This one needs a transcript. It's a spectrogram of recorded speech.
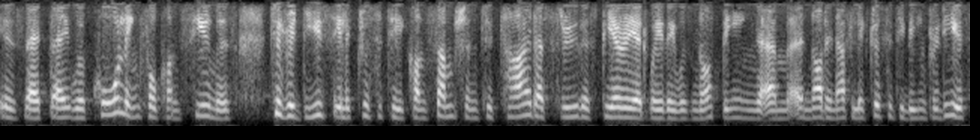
is that they were calling for consumers to reduce electricity consumption to tide us through this period where there was not being um, uh, not enough electricity being produced,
